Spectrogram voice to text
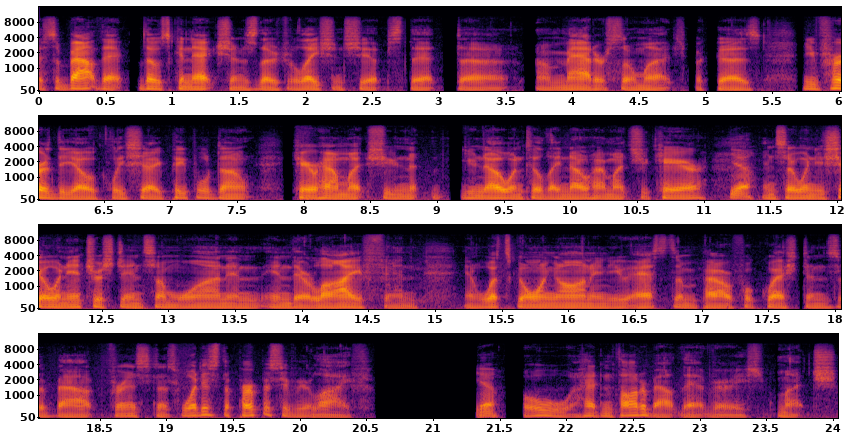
it's about that those connections, those relationships that uh, uh, matter so much because you've heard the old cliche: people don't care how much you kn- you know until they know how much you care. Yeah. And so when you show an interest in someone and in their life and and what's going on, and you ask them powerful questions about, for instance, what is the purpose of your life? Yeah. Oh, I hadn't thought about that very much.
